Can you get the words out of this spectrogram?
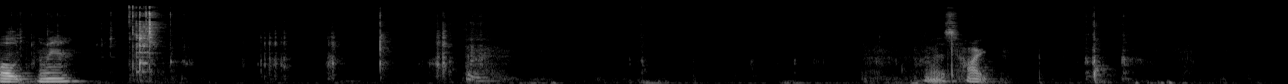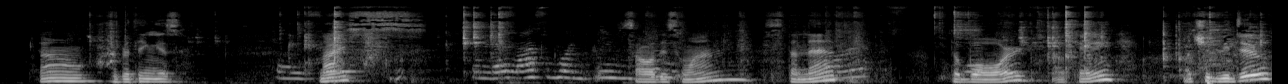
Hold. Oh, oh, it's hard. Now everything is nice. And the last one. in So this one the net, the board. Okay. What should we do?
